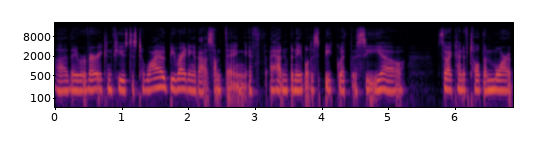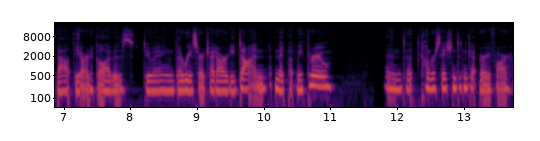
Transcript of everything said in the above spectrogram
uh, they were very confused as to why I would be writing about something if I hadn't been able to speak with the CEO. So I kind of told them more about the article I was doing, the research I'd already done, and they put me through. And the conversation didn't get very far.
